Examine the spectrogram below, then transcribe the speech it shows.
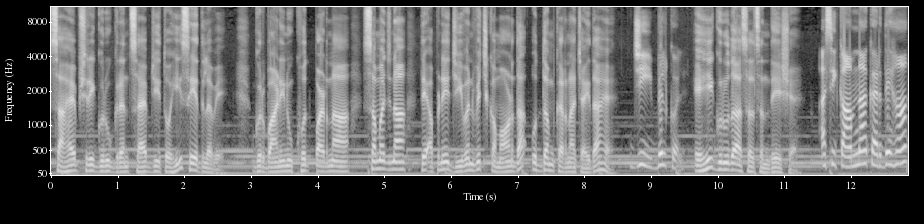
ਸਾਹਿਬ ਸ੍ਰੀ ਗੁਰੂ ਗ੍ਰੰਥ ਸਾਹਿਬ ਜੀ ਤੋਂ ਹੀ ਸੇਧ ਲਵੇ। ਗੁਰਬਾਣੀ ਨੂੰ ਖੁਦ ਪੜ੍ਹਨਾ ਸਮਝਣਾ ਤੇ ਆਪਣੇ ਜੀਵਨ ਵਿੱਚ ਕਮਾਉਣ ਦਾ ਉਦਮ ਕਰਨਾ ਚਾਹੀਦਾ ਹੈ। ਜੀ ਬਿਲਕੁਲ। ਇਹੀ ਗੁਰੂ ਦਾ ਅਸਲ ਸੰਦੇਸ਼ ਹੈ। ਅਸੀਂ ਕਾਮਨਾ ਕਰਦੇ ਹਾਂ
